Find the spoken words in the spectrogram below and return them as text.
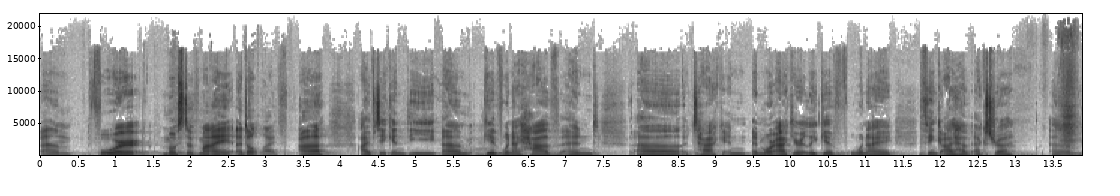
Um, for most of my adult life, uh, I've taken the um, give when I have and uh, attack, and, and more accurately, give when I think I have extra. Um,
